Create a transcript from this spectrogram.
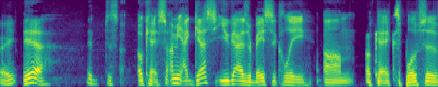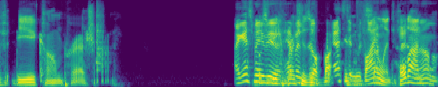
Right? Yeah. It just Okay, so I mean, I guess you guys are basically um okay. Explosive decompression. I guess maybe it decompression happens is so a fast it's it would violent. suck. Hold on.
